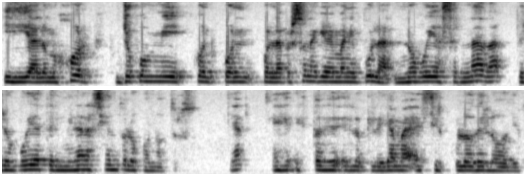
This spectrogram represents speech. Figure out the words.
y a lo mejor yo con, mi, con, con, la persona que me manipula no voy a hacer nada, pero voy a terminar haciéndolo con otros. ¿ya? Esto es lo que le llama el círculo del odio,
